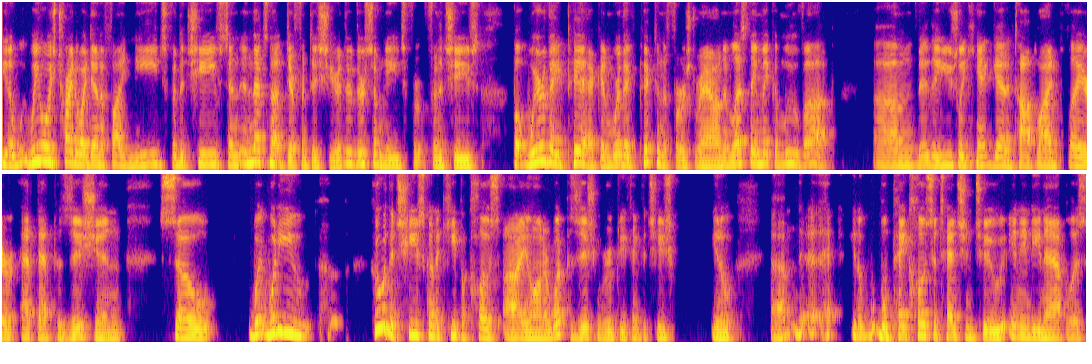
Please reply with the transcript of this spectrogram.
you know, we always try to identify needs for the Chiefs, and, and that's not different this year. There, there's some needs for, for the Chiefs, but where they pick and where they've picked in the first round, unless they make a move up, um, they, they usually can't get a top line player at that position. So, what, what do you, who are the Chiefs going to keep a close eye on, or what position group do you think the Chiefs, you know, um, you know, will pay close attention to in Indianapolis?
